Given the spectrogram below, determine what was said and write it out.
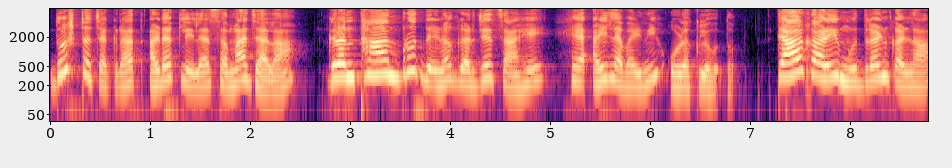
दुष्टचक्रात अडकलेल्या समाजाला ग्रंथांमृत देणं गरजेचं आहे हे अहिल्याबाईंनी ओळखलं होतं. त्या काळी मुद्रणकला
